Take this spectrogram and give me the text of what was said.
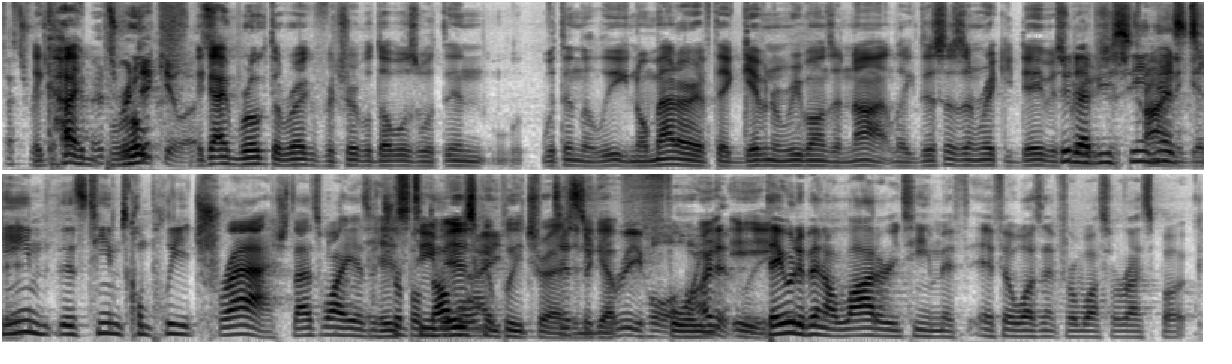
That's the guy it's broke. ridiculous. The guy broke the record for triple doubles within within the league. No matter if they're giving him rebounds or not. Like this isn't Ricky Davis. Dude, have you seen his to get team? This team's complete trash. That's why he has a It. His triple team double. is complete trash, and he got disagree forty wholeheartedly. eight. They would have been a lottery team if, if it wasn't for Russell Westbrook.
